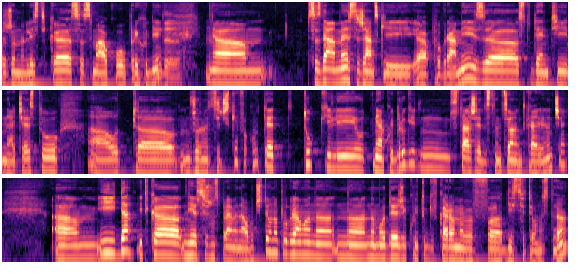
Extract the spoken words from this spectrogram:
журналистика с малко приходи. Да. А, създаваме стъжантски а, програми за студенти най-често а, от а, журналистическия факултет тук или от някои други. Стажа е дистанционен така или иначе. И да, и така ние всъщност правим една обучителна програма на, на, на младежи, които ги вкарваме в а, действителността,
